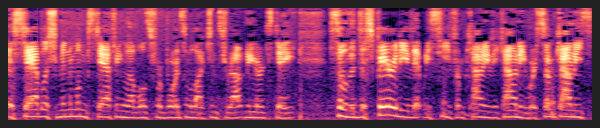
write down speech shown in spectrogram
establish minimum staffing levels for boards of elections throughout New York State. So the disparity that we see from county to county, where some counties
